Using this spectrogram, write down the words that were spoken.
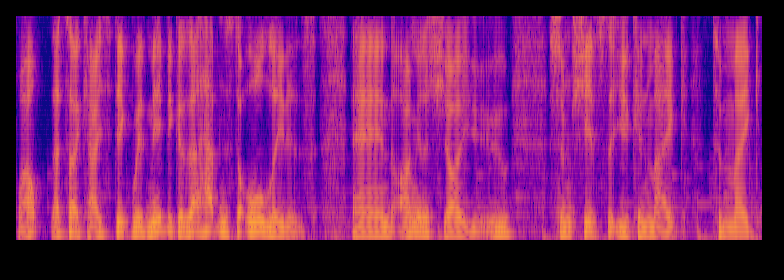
Well, that's okay. Stick with me because that happens to all leaders. And I'm going to show you some shifts that you can make to make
